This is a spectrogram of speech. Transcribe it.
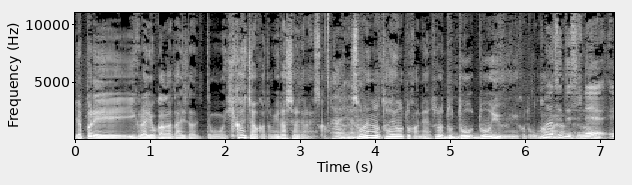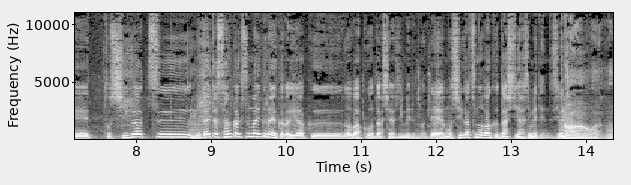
やっぱり、いくら余価が大事だと言っても、控えちゃう方もいらっしゃるじゃないですか。はいはいそれの対応とかね、それはど、どう、どういうふうにことをお考えまずですね、えーっと、4月、大体3ヶ月前ぐらいから予約の枠を出し始めるので、もう4月の枠出し始めてるんですよね。ああはいは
